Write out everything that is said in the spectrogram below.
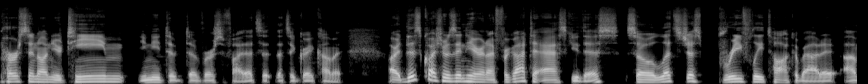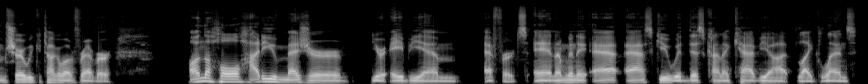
person on your team, you need to diversify. That's a, that's a great comment. All right, this question was in here, and I forgot to ask you this. So let's just briefly talk about it. I'm sure we could talk about it forever. On the whole, how do you measure your ABM efforts? And I'm going to a- ask you with this kind of caveat, like lens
